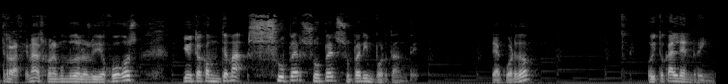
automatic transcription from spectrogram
relacionadas con el mundo de los videojuegos y hoy toca un tema súper, súper, súper importante. ¿De acuerdo? Hoy toca el Den Ring,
